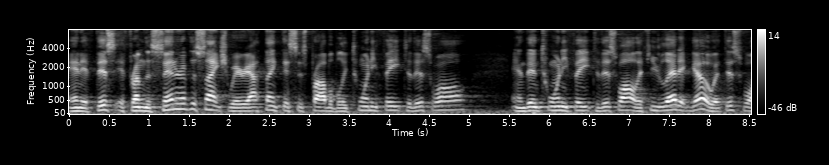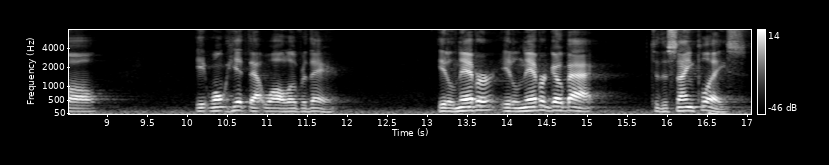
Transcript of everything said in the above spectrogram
And if this, if from the center of the sanctuary, I think this is probably 20 feet to this wall, and then 20 feet to this wall. If you let it go at this wall, it won't hit that wall over there. It'll never, it'll never go back to the same place.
